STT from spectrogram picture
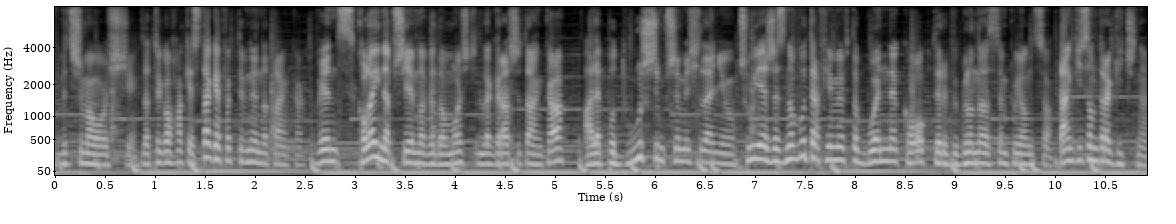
wytrzymałości. Dlatego hack jest tak efektywny na tankach. Więc kolejna przyjemna wiadomość dla graczy tanka, ale po dłuższym przemyśleniu czuję, że znowu trafimy w to błędne koło, które wygląda następująco. Tanki są tragiczne.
